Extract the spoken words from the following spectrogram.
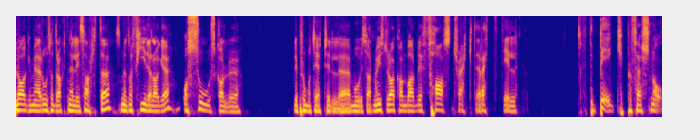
laget med rosa draktene Sarte, som er sånn feederlaget, og så skal du bli promotert til uh, Movistar. Men hvis du da kan bare bli fast-tracked rett til the big professional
